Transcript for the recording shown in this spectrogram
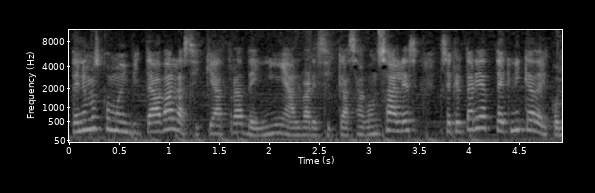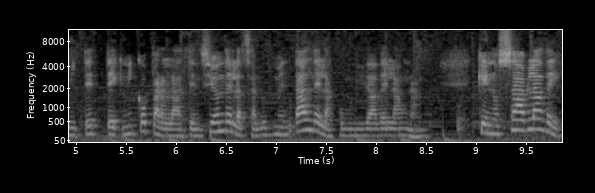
Tenemos como invitada a la psiquiatra Denia Álvarez y Casa González, secretaria técnica del Comité Técnico para la Atención de la Salud Mental de la Comunidad de la UNAM, que nos habla de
